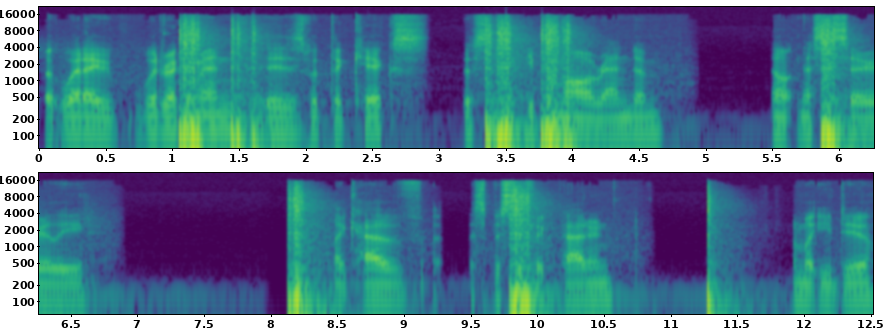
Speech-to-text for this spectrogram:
but what I would recommend is with the kicks, just keep them all random. Don't necessarily like have a specific pattern on what you do.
